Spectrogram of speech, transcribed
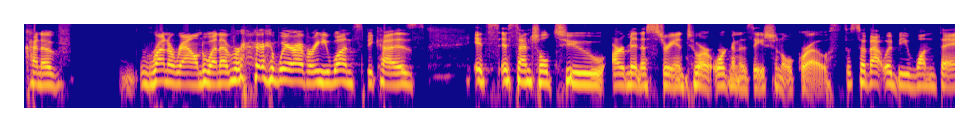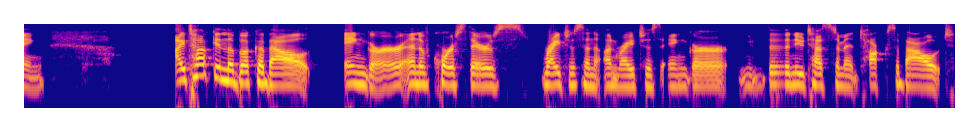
kind of run around whenever wherever he wants because it's essential to our ministry and to our organizational growth. So that would be one thing. I talk in the book about anger and of course there's righteous and unrighteous anger. The New Testament talks about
